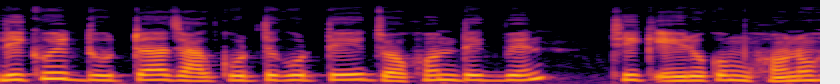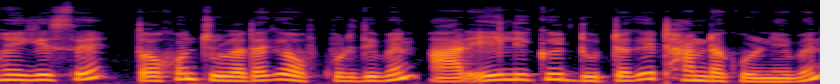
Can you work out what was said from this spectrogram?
লিকুইড দুধটা জাল করতে করতে যখন দেখবেন ঠিক এইরকম ঘন হয়ে গেছে, তখন চুলাটাকে অফ করে দিবেন আর এই লিকুইড দুধটাকে ঠান্ডা করে নেবেন।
